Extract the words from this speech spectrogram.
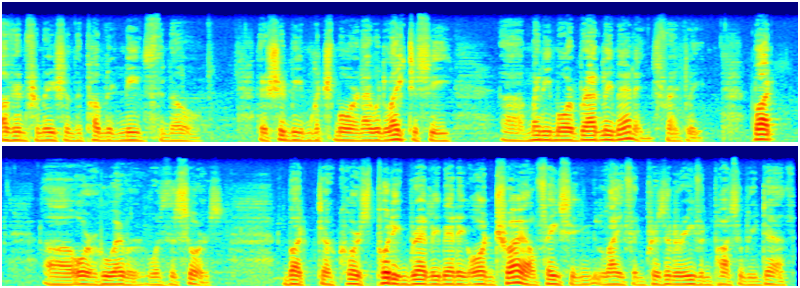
of information the public needs to know. There should be much more, and I would like to see uh, many more Bradley Mannings, frankly, but uh, or whoever was the source. But of course, putting Bradley Manning on trial, facing life in prison or even possibly death,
